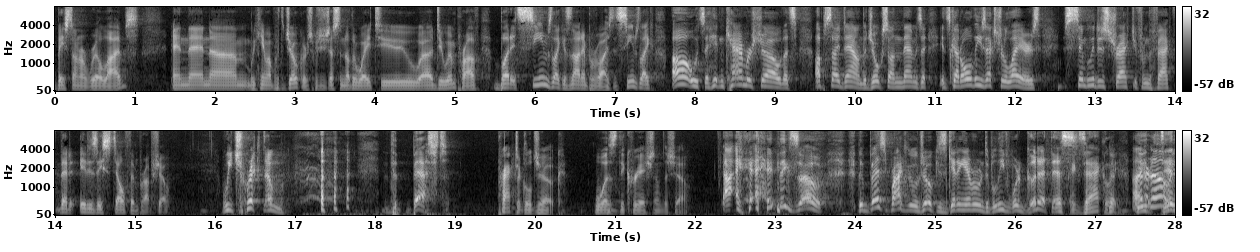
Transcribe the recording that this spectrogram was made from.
based on our real lives. And then um, we came up with Jokers, which is just another way to uh, do improv. But it seems like it's not improvised. It seems like, oh, it's a hidden camera show that's upside down. The joke's on them. It's, a, it's got all these extra layers simply to distract you from the fact that it is a stealth improv show. We tricked them. the best practical joke was the creation of the show. I, I think so. The best practical joke is getting everyone to believe we're good at this. Exactly. I You don't know. did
